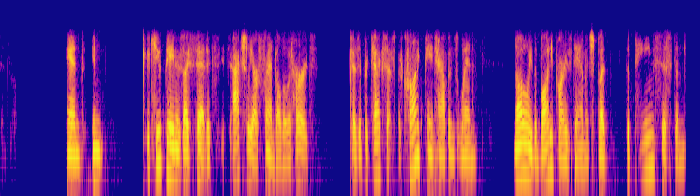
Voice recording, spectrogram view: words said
syndrome. And in acute pain, as I said, it's it's actually our friend, although it hurts because it protects us. But chronic pain happens when not only the body part is damaged, but the pain system's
